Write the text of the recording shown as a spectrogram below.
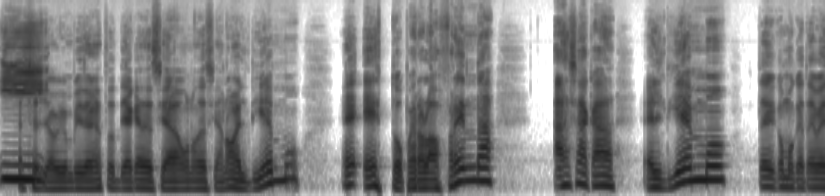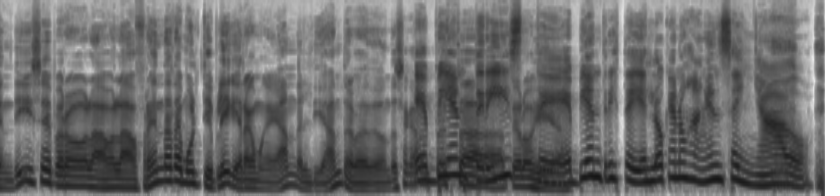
y Yo vi un video en estos días que decía, uno decía, no, el diezmo es esto, pero la ofrenda hace acá, el diezmo te, como que te bendice, pero la, la ofrenda te multiplica. Y era como que anda, el diantre, ¿de dónde sacaron es bien esta triste, teología? es bien triste y es lo que nos han enseñado.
